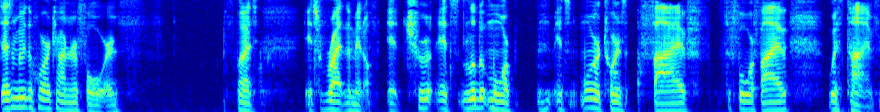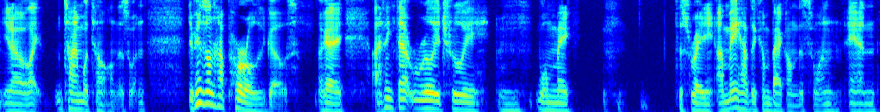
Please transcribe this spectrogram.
Doesn't move the horror genre forward. But it's right in the middle. It true it's a little bit more it's more towards five, four, five with time. You know, like time will tell on this one. Depends on how Pearl goes. Okay, I think that really truly mm, will make this rating. I may have to come back on this one, and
